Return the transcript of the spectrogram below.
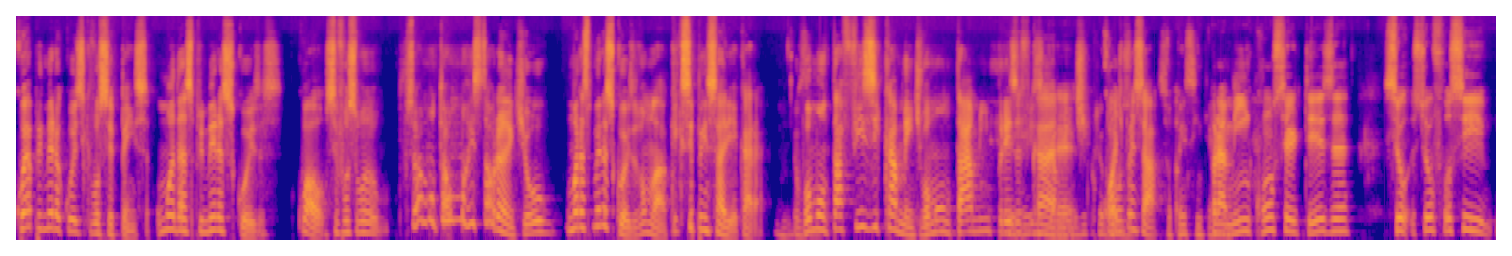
Qual é a primeira coisa que você pensa? Uma das primeiras coisas. Qual? Se fosse uma, você vai montar um restaurante ou uma das primeiras coisas. Vamos lá. O que, que você pensaria, cara? Eu vou montar fisicamente, vou montar a minha empresa É, cara, fisicamente. Pode pensar. Só pensa em Pra mim, com certeza, se eu, se eu fosse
